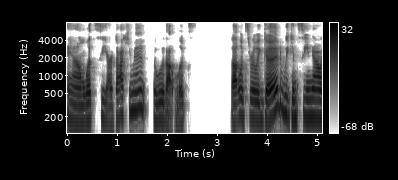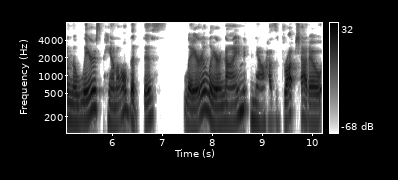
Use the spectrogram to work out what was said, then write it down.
And let's see our document. Ooh, that looks that looks really good. We can see now in the layers panel that this layer, layer 9, now has a drop shadow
